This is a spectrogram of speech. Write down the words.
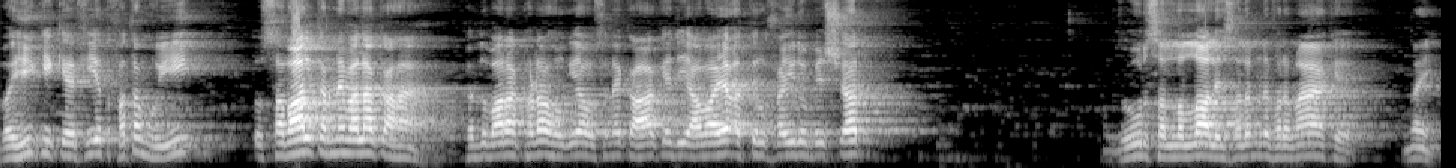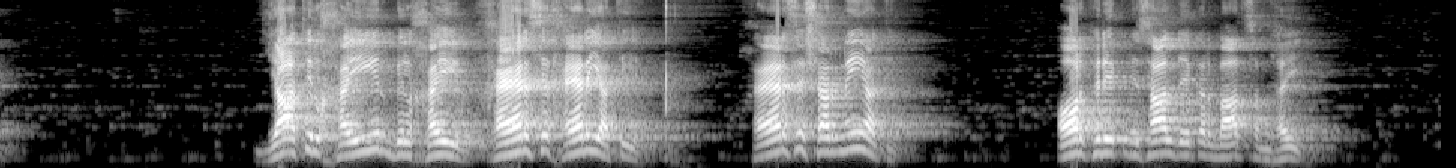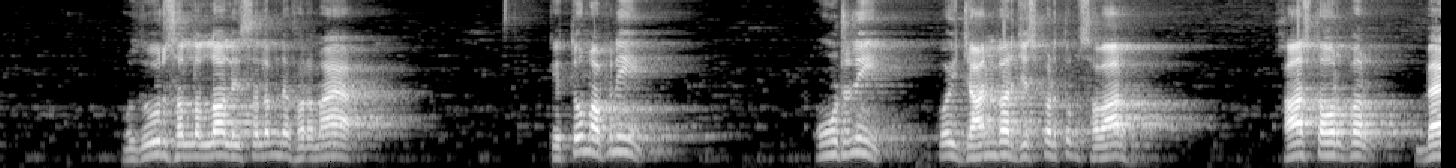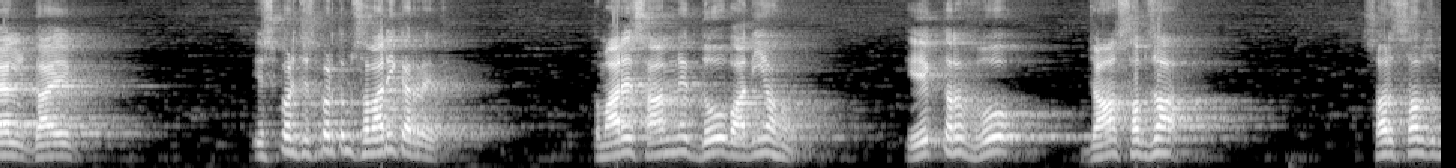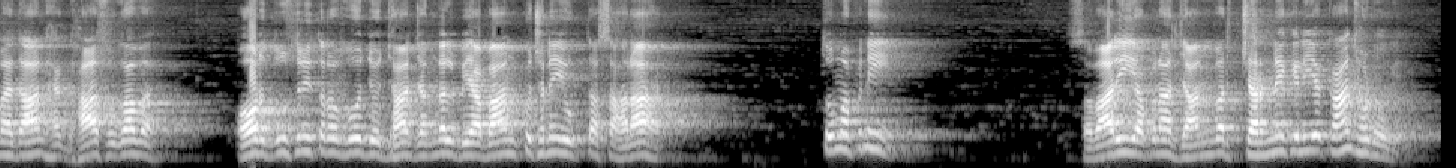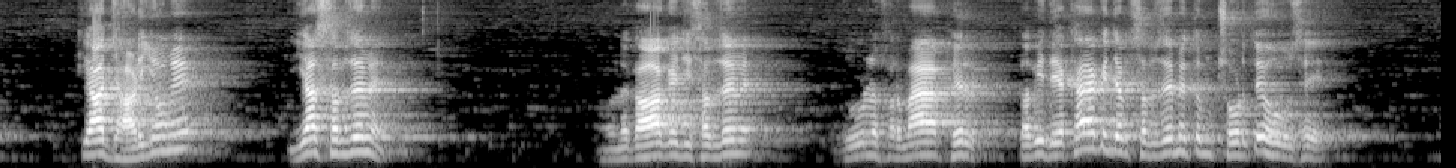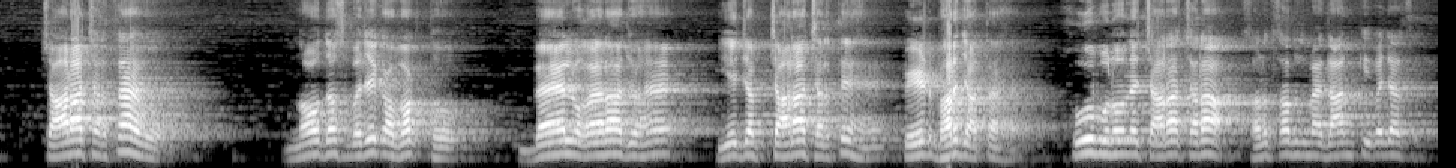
وہی کی کیفیت ختم ہوئی تو سوال کرنے والا کہاں ہے؟ پھر دوبارہ کھڑا ہو گیا، اس نے کہا کہ جی اوایا عطل خیر و بشر حضور صلی اللہ علیہ وسلم نے فرمایا کہ نہیں۔ یا تل خیر بالخیر، خیر سے خیر ہی آتی ہے۔ خیر سے شر نہیں آتی۔ اور پھر ایک مثال دے کر بات سمجھائی۔ حضور صلی اللہ علیہ وسلم نے فرمایا کہ تم اپنی اونٹنی، کوئی جانور جس پر تم سوار ہو، خاص طور پر بیل، گائے، اس پر جس پر تم سواری کر رہے تھے، تمہارے سامنے دو وادیاں ہوں، ایک طرف وہ جہاں سبزہ سر سبز میدان ہے، گھاس اگا ہوا ہے، اور دوسری طرف وہ جو جہاں جنگل بیابان کچھ نہیں اگتا سہارا ہے۔ تم اپنی سواری، اپنا جانور چرنے کے لیے کہاں چھوڑو گے؟ کیا جھاڑیوں میں یا سبزے میں؟ انہوں نے کہا کہ جی سبزے میں۔ ضرور نے فرمایا، پھر کبھی دیکھا ہے کہ جب سبزے میں تم چھوڑتے ہو اسے، چارہ چرتا ہے وہ، نو دس بجے کا وقت ہو، بیل وغیرہ جو ہیں، یہ جب چارہ چرتے ہیں، پیٹ بھر جاتا ہے۔ خوب انہوں نے چارہ چرا سر سبز میدان کی وجہ سے۔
